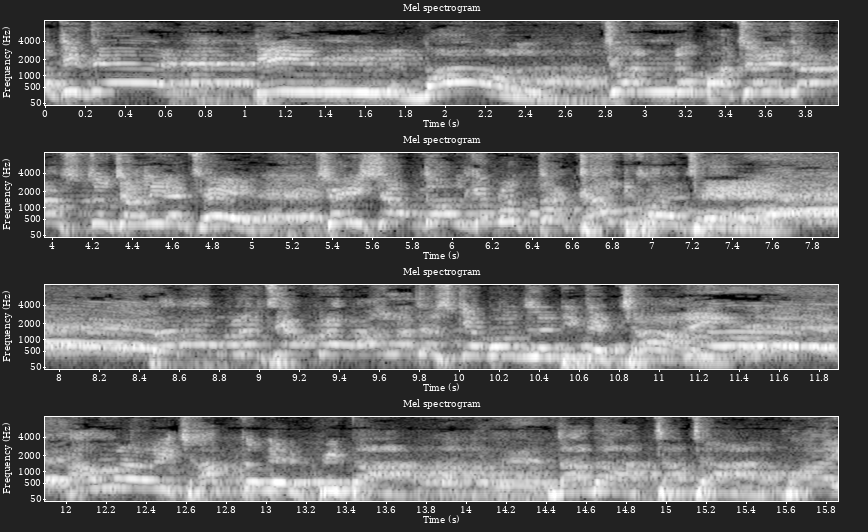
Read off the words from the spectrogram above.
অতীতে তিন দল চুয়ান্ন বছরে যারা রাষ্ট্র চালিয়েছে, সেই সব দলকে প্রত্যাখ্যান করেছে। তারা বলেছে, আমরা বাংলাদেশকে বদলে দিতে চাই। আমরা ওই ছাত্রদের পিতা, দাদা, চাচা, ভাই,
